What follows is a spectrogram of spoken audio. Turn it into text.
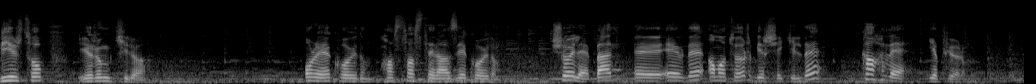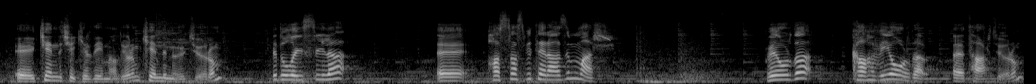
Bir top yarım kilo. Oraya koydum. Hassas teraziye koydum. Şöyle ben e, evde amatör bir şekilde kahve yapıyorum. E, kendi çekirdeğimi alıyorum, kendim öğütüyorum. Ve dolayısıyla e, hassas bir terazim var. Ve orada kahveyi orada e, tartıyorum.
